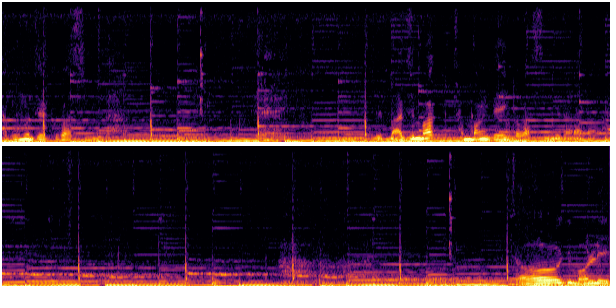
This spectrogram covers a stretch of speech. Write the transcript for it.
잡으면 될 것 같습니다. 예, 이제 마지막 전망대인 것 같습니다. 아, 저기 멀리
